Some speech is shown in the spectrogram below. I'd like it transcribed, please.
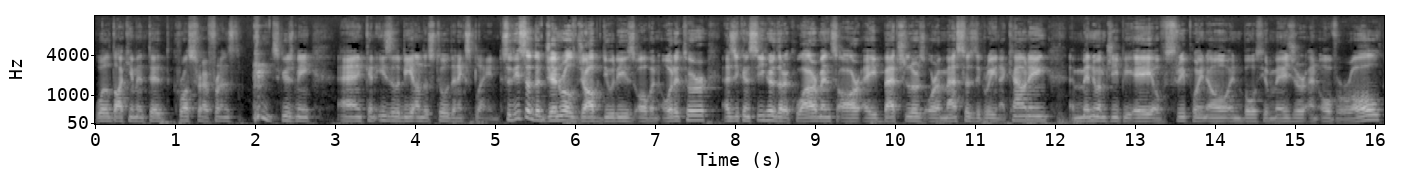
well documented, cross-referenced, excuse me, and can easily be understood and explained. So these are the general job duties of an auditor. As you can see here, the requirements are a bachelor's or a master's degree in accounting, a minimum GPA of 3.0 in both your major and overall,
